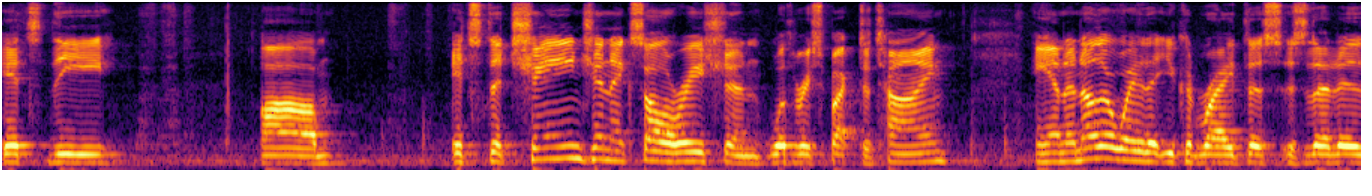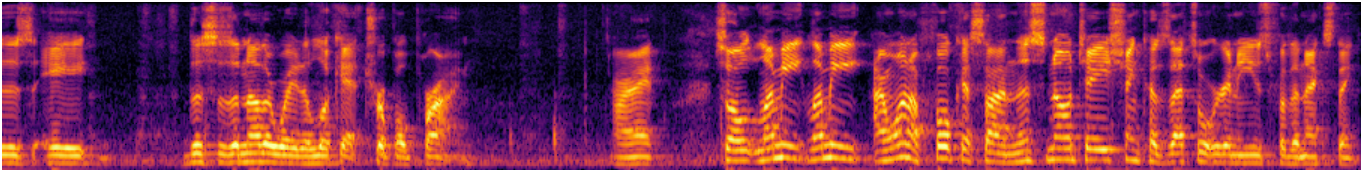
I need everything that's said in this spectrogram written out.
it's the um, it's the change in acceleration with respect to time. And another way that you could write this is that it is a this is another way to look at triple prime. All right. So let me let me I want to focus on this notation because that's what we're going to use for the next thing.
